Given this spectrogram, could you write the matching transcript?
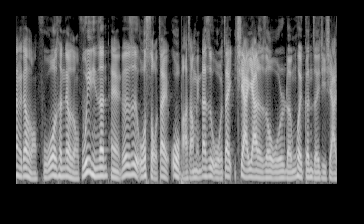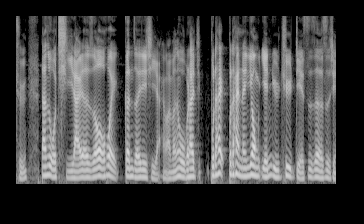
那个叫什么？俯卧撑，叫什么？浮力挺身，嘿，就是我手在握把上面，但是我在下压的时候，我人会跟着一起下去，但是我起来的时候会跟着一起起来嘛，反正我不太、不太、不太能用言语去解释这个事情，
